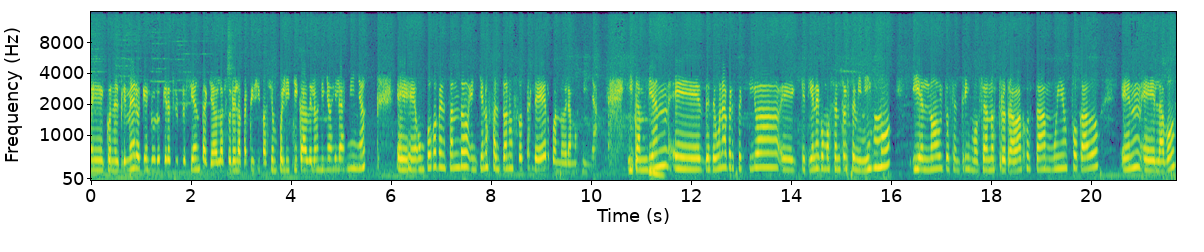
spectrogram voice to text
eh, con el primero, que es Lulu quiere ser presidenta, que habla sobre la participación política de los niños y las niñas, eh, un poco pensando en qué nos faltó a nosotras leer cuando éramos niñas. Y también eh, desde una perspectiva eh, que tiene como centro el feminismo y el no adultocentrismo. O sea, nuestro trabajo está muy enfocado en eh, la voz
